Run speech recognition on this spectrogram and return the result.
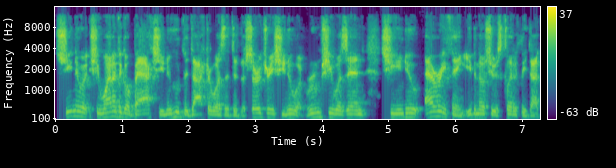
She knew it she wanted to go back. She knew who the doctor was that did the surgery. She knew what room she was in. She knew everything even though she was clinically dead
